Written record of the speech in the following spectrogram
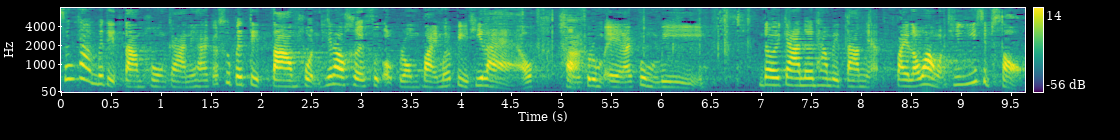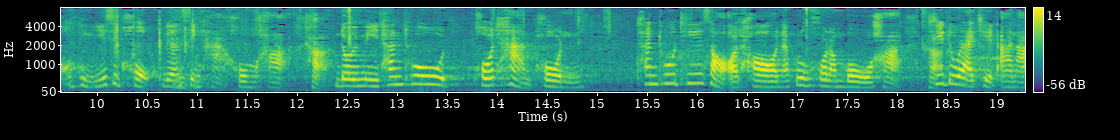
ซึ่งการไปติดตามโครงการนี้ค่ะก็คือไปติดตามผลที่เราเคยฝึกอบรมไปเมื่อปีที่แล้ว ของค่ะกลุ่ม A และกลุ่ม B โดยการเดินทางไปติดตามเนี่ยไประหว่างวันที่ 22 ถึง 26 เดือนสิงหาคมค่ะ ค่ะ โดยมีท่านทูตโพสหานพล ท่านทูตที่สอทณกรุงโคลัมโบค่ะ ค่ะ ที่ดูแลเขตอาณา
